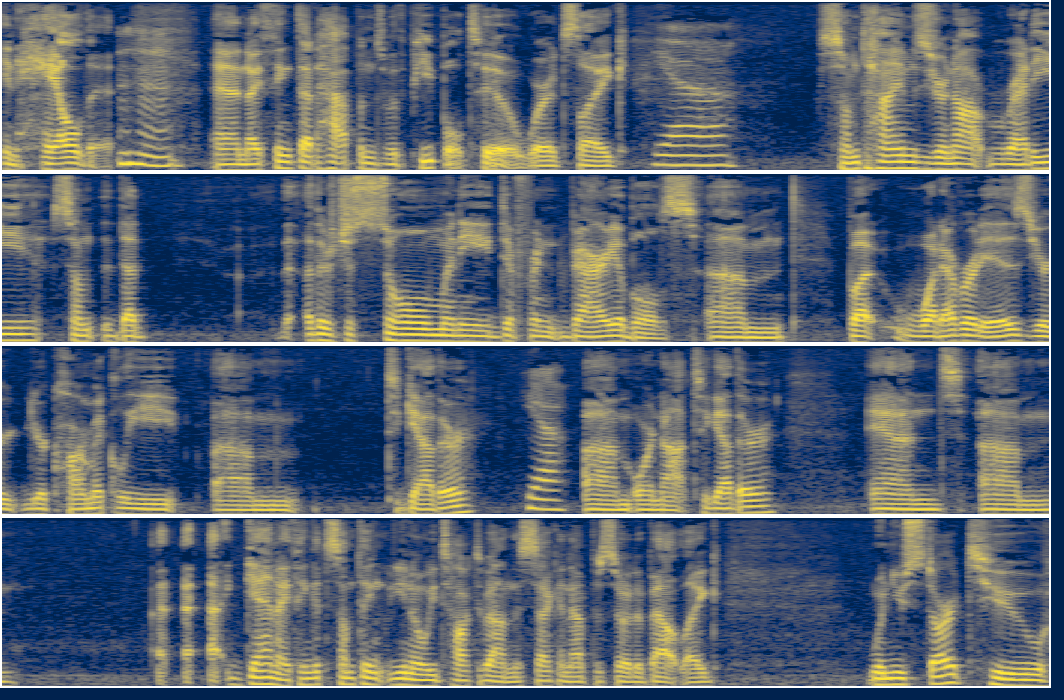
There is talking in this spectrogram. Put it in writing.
inhaled it. Mm-hmm. And I think that happens with people too, where it's like Yeah. sometimes you're not ready. Some that there's just so many different variables. Um, but whatever it is, you're you're karmically um, together Yeah. um, or not together. And um, I, again, I think it's something you know we talked about in the second episode about like when you start to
